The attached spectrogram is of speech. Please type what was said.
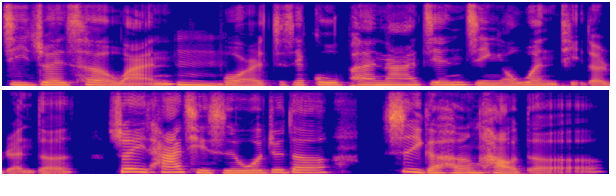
脊椎侧弯，嗯，for 这些骨盆啊、肩颈有问题的人的，所以它其实我觉得是一个很好的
